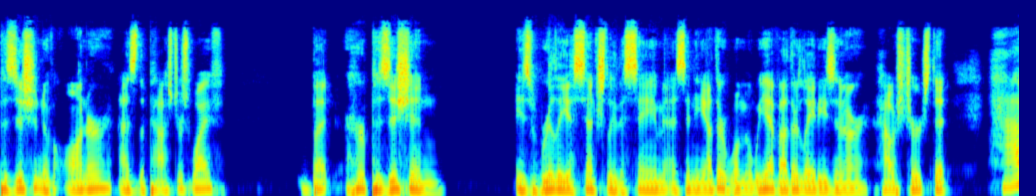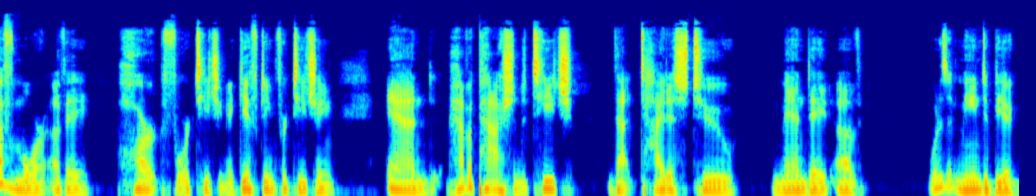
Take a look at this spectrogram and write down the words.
position of honor as the pastor's wife but her position is really essentially the same as any other woman. We have other ladies in our house church that have more of a heart for teaching a gifting for teaching and have a passion to teach that titus 2 mandate of what does it mean to be a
